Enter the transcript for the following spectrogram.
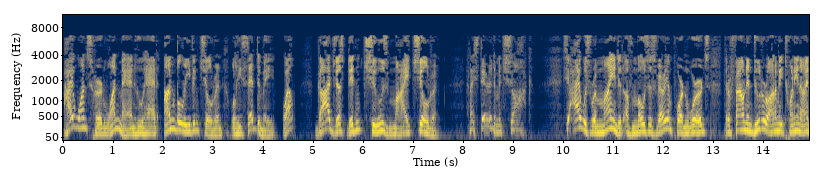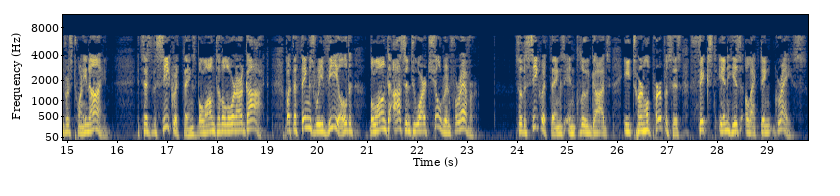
I once heard one man who had unbelieving children, well, he said to me, well, God just didn't choose my children. And I stared at him in shock. See, I was reminded of Moses' very important words that are found in Deuteronomy 29 verse 29. It says, the secret things belong to the Lord our God, but the things revealed belong to us and to our children forever. So the secret things include God's eternal purposes fixed in His electing grace.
